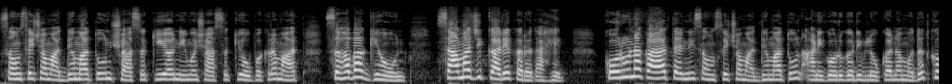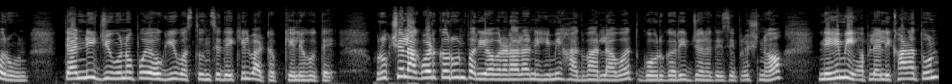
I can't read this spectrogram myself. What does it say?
संस्थेच्या माध्यमातून शासकीय निमशासकीय उपक्रमात सहभाग घेऊन सामाजिक कार्य करत आहेत. कोरोना काळात त्यांनी संस्थेच्या माध्यमातून आणि गोरगरीब लोकांना मदत करून त्यांनी जीवनोपयोगी वस्तूंचे देखील वाटप केले होते. वृक्ष लागवड करून पर्यावरणाला नेहमी हातभार लावत गोरगरीब जनतेचे प्रश्न नेहमी आपल्या लिखाणातून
